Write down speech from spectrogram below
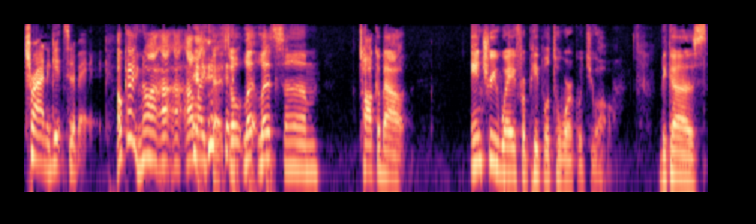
trying to get to the bag Okay, no, I, I, I like that. So let let's um talk about entryway for people to work with you all. Because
